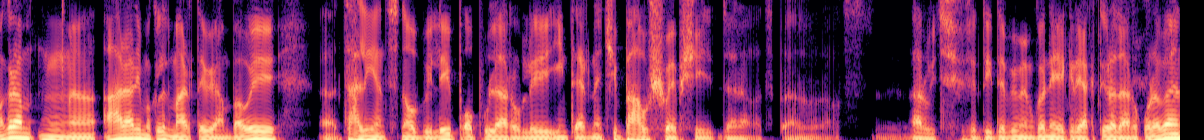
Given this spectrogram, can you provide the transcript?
მაგრამ არ არის მოკლედ მარტივი ამბავი ძალიან ცნობილი, პოპულარული ინტერნეტში ბავშვებში და რაღაც რაღაც არ ვიცი, დიდები მე მგონი ეგრე აქტიურად არ უყურებენ.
